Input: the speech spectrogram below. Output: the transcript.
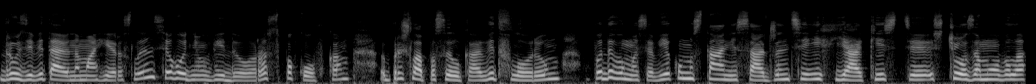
Друзі, вітаю на магії рослин. Сьогодні у відео розпаковка. Прийшла посилка від Флоріум. Подивимося, в якому стані саджанці, їх якість, е, що замовила.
